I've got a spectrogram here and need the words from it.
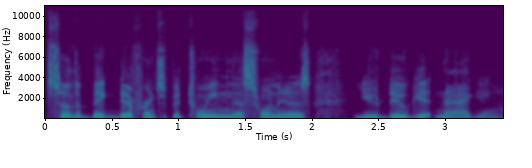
So the big difference between this one is you do get nagging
